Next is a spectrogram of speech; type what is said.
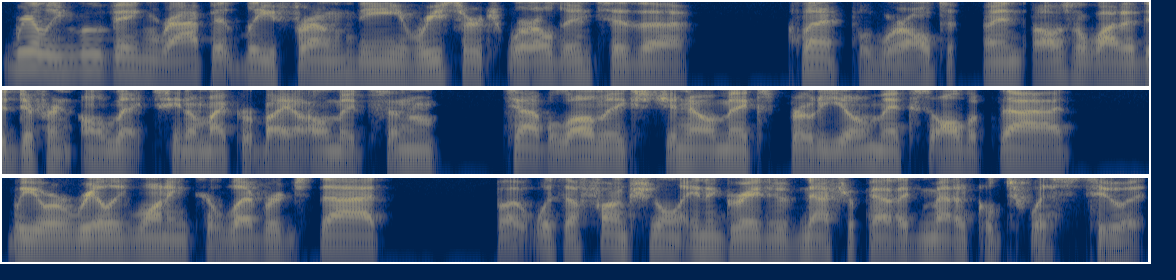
really moving rapidly from the research world into the clinical world and involves a lot of the different omics, you know, microbiomics and metabolomics, genomics, proteomics, all of that. We were really wanting to leverage that, but with a functional, integrative naturopathic medical twist to it,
